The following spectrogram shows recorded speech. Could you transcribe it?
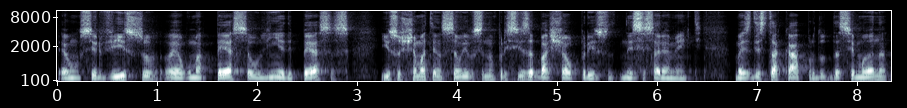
É um serviço, é alguma peça ou linha de peças. Isso chama atenção e você não precisa baixar o preço necessariamente, mas destacar produto da semana,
